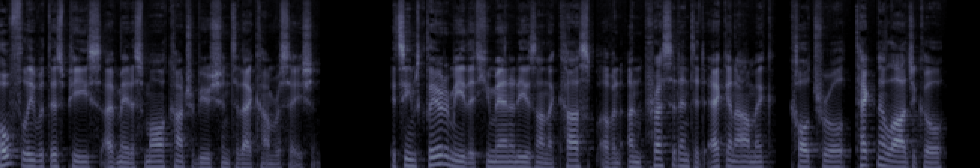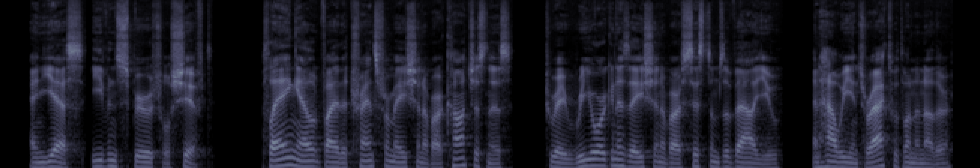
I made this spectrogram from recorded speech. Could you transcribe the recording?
Hopefully, with this piece, I've made a small contribution to that conversation. It seems clear to me that humanity is on the cusp of an unprecedented economic, cultural, technological, and yes, even spiritual shift, playing out via the transformation of our consciousness through a reorganization of our systems of value and how we interact with one another,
